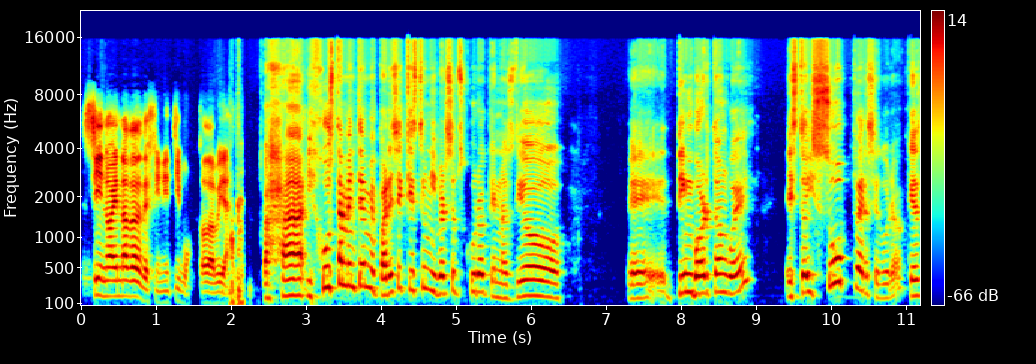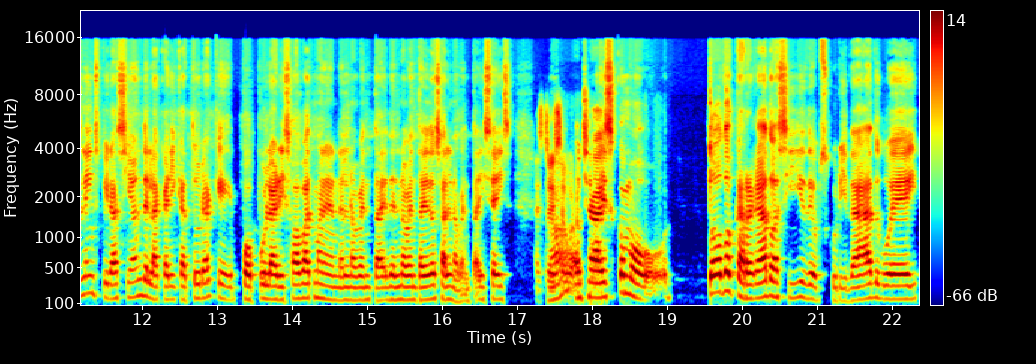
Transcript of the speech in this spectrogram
sí, no hay nada definitivo todavía. Ajá, y justamente me parece que este universo oscuro que nos dio eh, Tim Burton, güey, estoy súper seguro que es la inspiración de la caricatura que popularizó a Batman en el 90, del 92 al 96. Estoy seguro. O sea, es como todo cargado así de obscuridad, güey.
